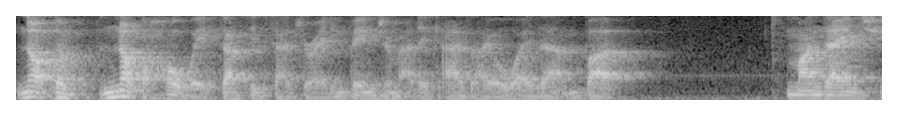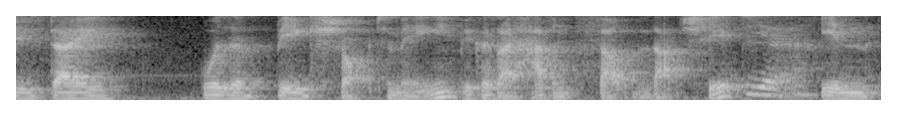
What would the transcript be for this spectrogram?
not the not the whole week. That's exaggerating, being dramatic as I always am. But Monday and Tuesday was a big shock to me because I haven't felt that shit Yeah. in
